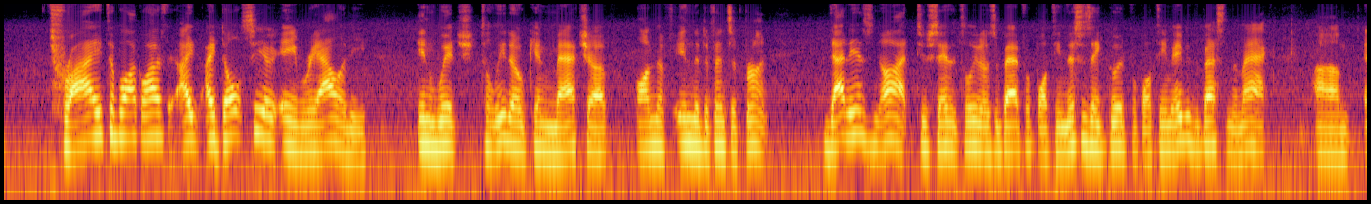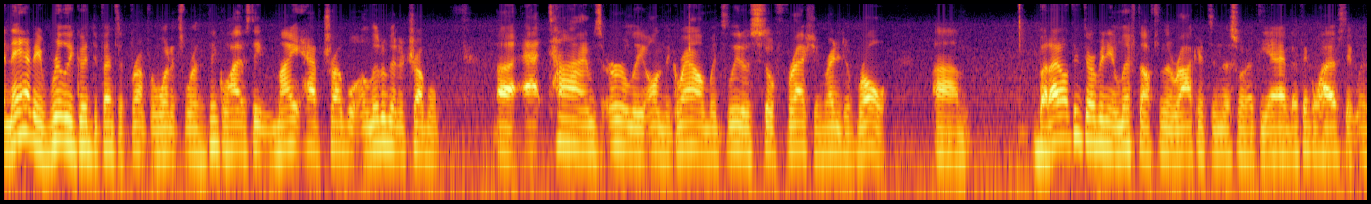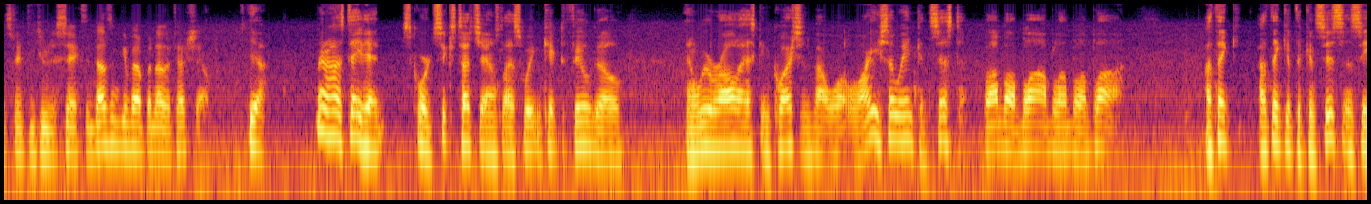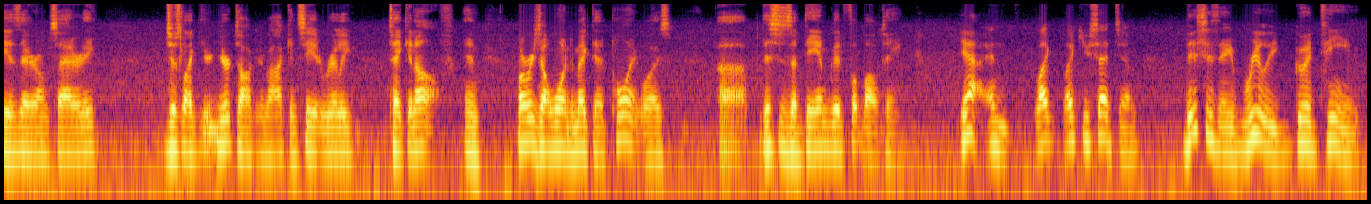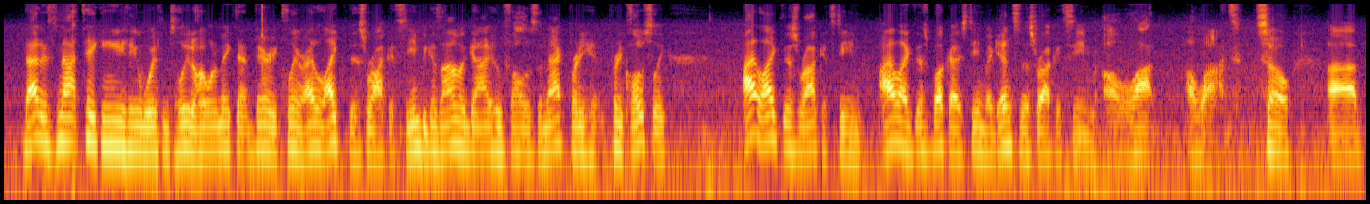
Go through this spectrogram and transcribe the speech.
try to block Ohio State. I, I don't see a, a reality in which Toledo can match up on the in the defensive front. That is not to say that Toledo is a bad football team. This is a good football team, maybe the best in the MAC. Um, and they have a really good defensive front for what it's worth. I think Ohio State might have trouble, a little bit of trouble, uh, at times early on the ground when Toledo's still fresh and ready to roll. Um, but I don't think there'll be any liftoff from the Rockets in this one at the end. I think Ohio State wins 52 to six. It doesn't give up another touchdown. Yeah. Man, Ohio State had scored six touchdowns last week and kicked a field goal. And we were all asking questions about well, why are you so inconsistent? Blah blah blah blah blah blah. I think I think if the consistency is there on Saturday, just like you're, you're talking about, I can see it really taking off. And one reason I wanted to make that point was uh, this is a damn good football team. Yeah, and like like you said, Tim, this is a really good team. That is not taking anything away from Toledo. I want to make that very clear. I like this Rockets team because I'm a guy who follows the MAC pretty pretty closely. I like this Rockets team. I like this Buckeyes team against this Rockets team a lot, a lot. So, uh,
